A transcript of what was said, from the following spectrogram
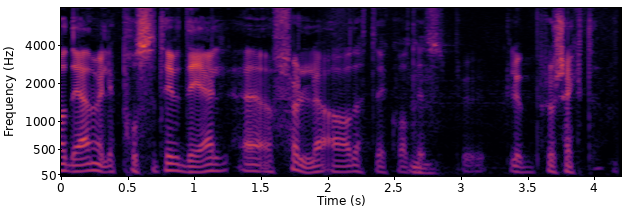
Og det er en veldig positiv del uh, å følge av dette kvalitetsklubbprosjektet.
